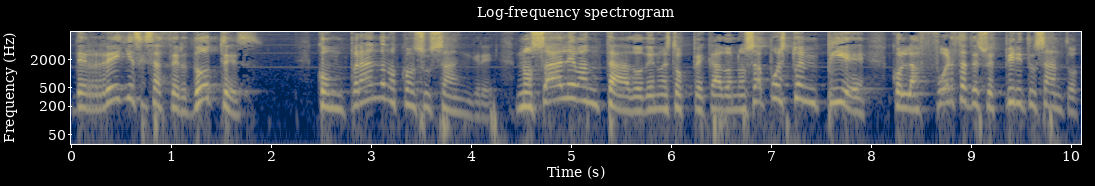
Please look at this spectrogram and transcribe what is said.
de reyes y sacerdotes comprándonos con su sangre, nos ha levantado de nuestros pecados, nos ha puesto en pie con las fuerzas de su Espíritu Santo,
